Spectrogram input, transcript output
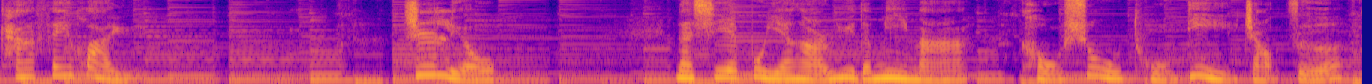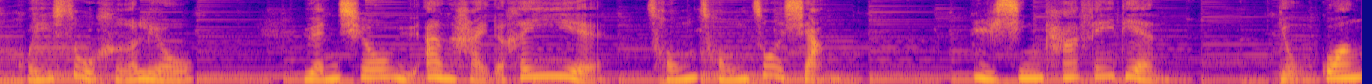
咖啡话语，支流那些不言而喻的密码，口述土地、沼泽、回溯河流，圆丘与暗海的黑夜。丛丛作响，日新咖啡店有光。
